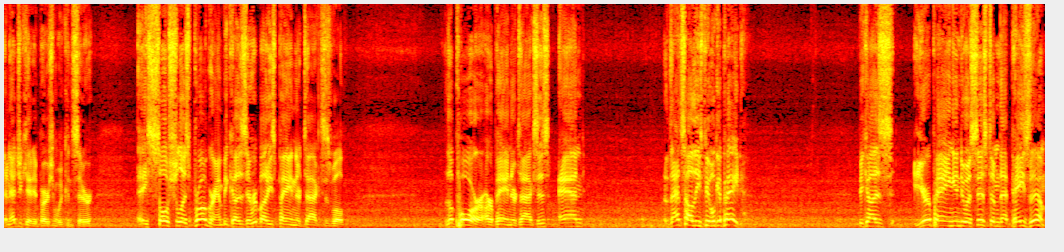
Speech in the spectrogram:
an educated person would consider, a socialist program because everybody's paying their taxes. Well, the poor are paying their taxes, and that's how these people get paid. Because you're paying into a system that pays them.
